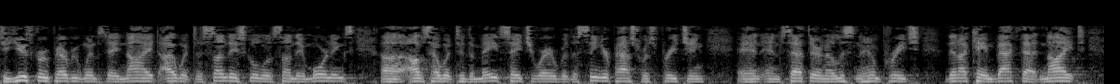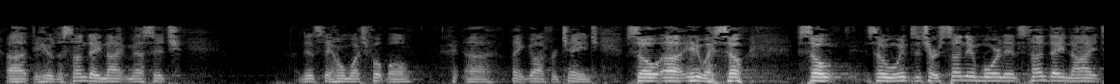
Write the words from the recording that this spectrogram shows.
to youth group every Wednesday night. I went to Sunday school on Sunday mornings. Uh, obviously, I went to the main sanctuary where the senior pastor was preaching and, and sat there and I listened to him preach. Then I came back that night uh, to hear the Sunday night message. I didn't stay home watch football. Uh, thank God for change. So uh, anyway, so so so we went to church Sunday morning, Sunday night,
